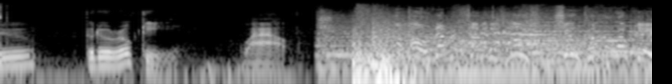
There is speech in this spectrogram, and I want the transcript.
Shu Todoroki. Wow. Oh, number seven is loose. Shu Todoroki.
